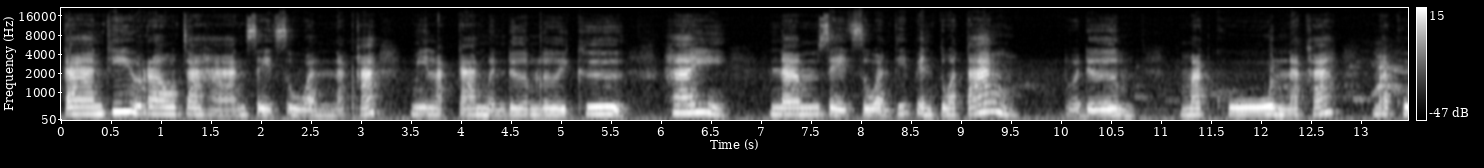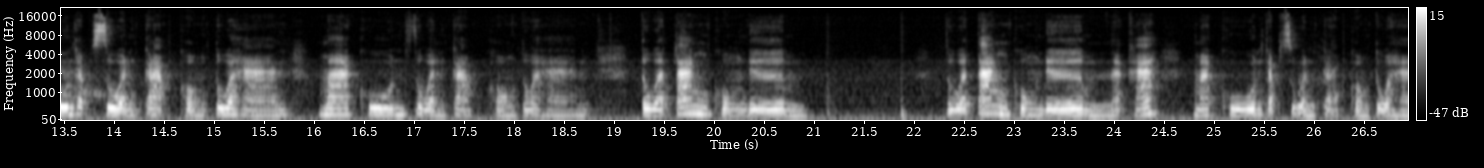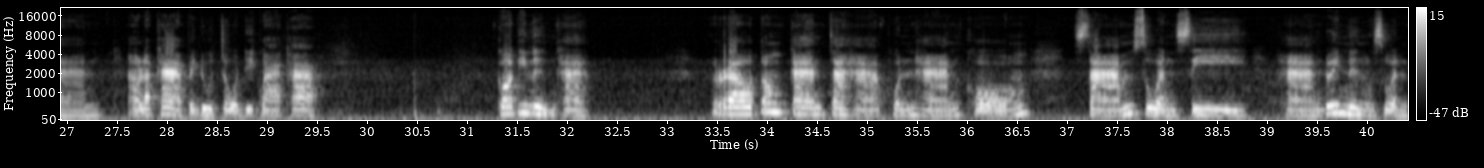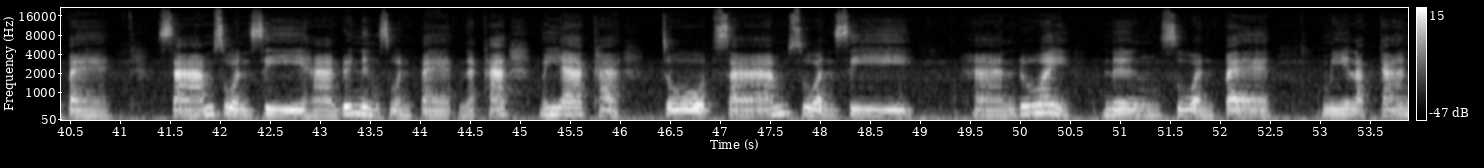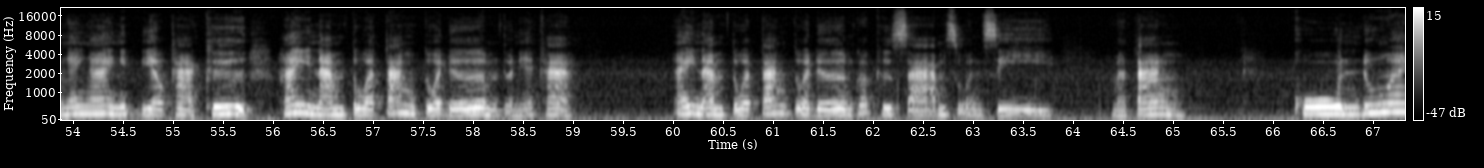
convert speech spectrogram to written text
การที่เราจะหารเศษส่วนนะคะ มีหลักการเหมือนเดิมเลยคือ ให้นำเศษส่วนที่เป็นตัวตั้ง ตัวเดิม มาคูณนะคะ มาคูณกับส่วนกลับของตัวหาร มาคูณส่วนกลับของตัวหาร ตัวตั้งคงเดิม ตัวตั้งคงเดิมนะคะ มาคูณกับส่วนกลับของตัวหาร เอาละค่ะ ไปดูโจทย์ดีกว่าค่ะ ข้อที่หนึ่งค่ะ เราต้องการจะหาผลหารของ 3 ส่วน 4 หารด้วย 1 ส่วน 8 3 ส่วน 4 หารด้วย 1 ส่วน 8 นะคะ ไม่ยากค่ะ โจทย์ 3 ส่วน 4 หารด้วย 1 ส่วน 8 มีหลักการง่าย ๆ นิดเดียวค่ะ คือให้นำตัวตั้งตัวเดิมตัวนี้ค่ะ ให้นำตัวตั้งตัวเดิมก็คือ 3 ส่วน 4 มาตั้ง คูณด้วย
